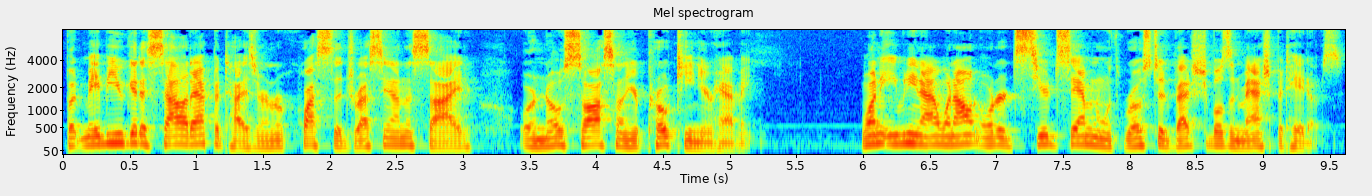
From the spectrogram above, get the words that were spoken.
But maybe you get a salad appetizer and request the dressing on the side or no sauce on your protein you're having. One evening, I went out and ordered seared salmon with roasted vegetables and mashed potatoes.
